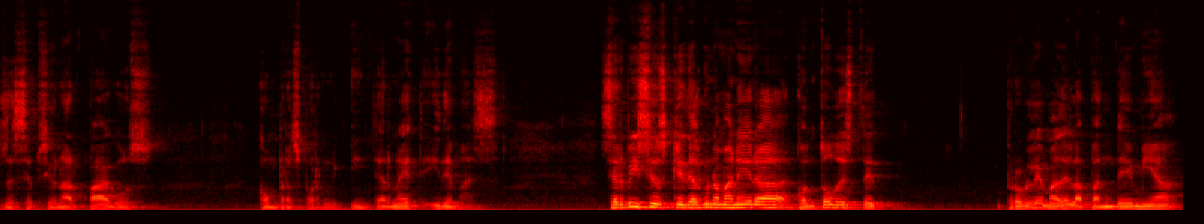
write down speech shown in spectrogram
recepcionar pagos, compras por internet y demás. Servicios que de alguna manera con todo este problema de la pandemia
